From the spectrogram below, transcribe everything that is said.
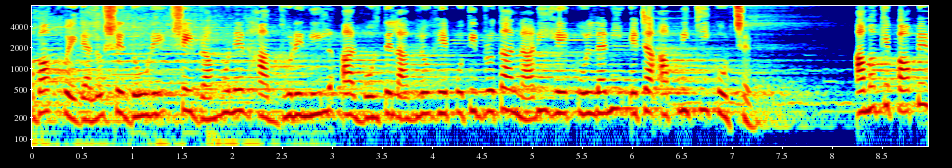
অবাক হয়ে গেল। সে দৌড়ে সেই ব্রাহ্মণের হাত ধরে নীল আর বলতে লাগল, হে পতিব্রতা নারী, হে কল্যাণী, এটা আপনি কি করছেন? আমাকে পাপের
